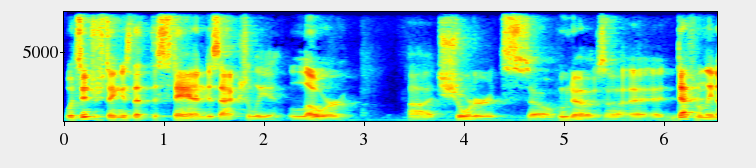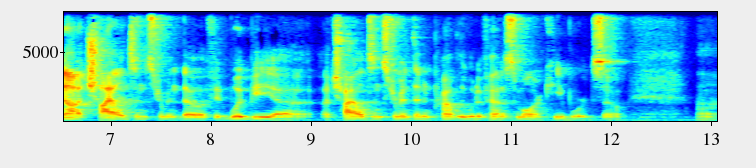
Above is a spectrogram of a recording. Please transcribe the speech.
What's interesting is that the stand is actually lower, uh, it's shorter. It's, so who knows? Uh, uh, definitely not a child's instrument, though. If it would be a, a, child's instrument, then it probably would have had a smaller keyboard. So, uh,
